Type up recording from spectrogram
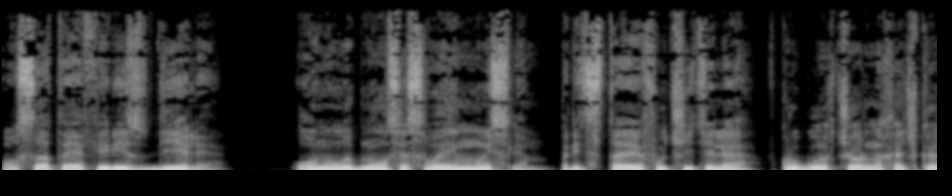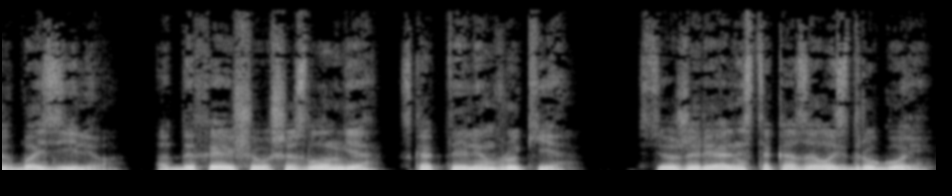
Усатый аферист в деле. Он улыбнулся своим мыслям, представив учителя в круглых черных очках Базилио, отдыхающего в шезлонге с коктейлем в руке. Все же реальность оказалась другой.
